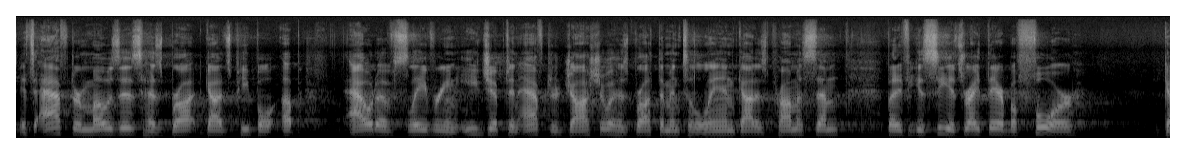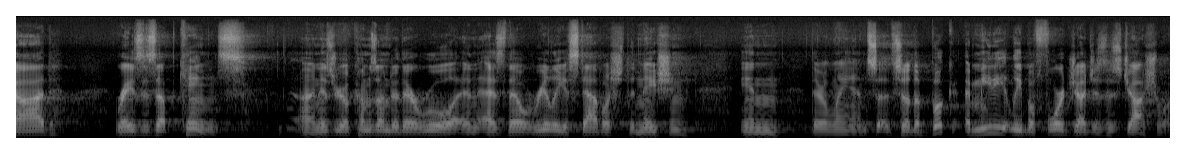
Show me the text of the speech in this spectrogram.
It's after Moses has brought God's people up out of slavery in Egypt, and after Joshua has brought them into the land God has promised them. But if you can see, it's right there before God raises up kings. Uh, and Israel comes under their rule, and as they'll really establish the nation in their land. So, so the book immediately before Judges is Joshua.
